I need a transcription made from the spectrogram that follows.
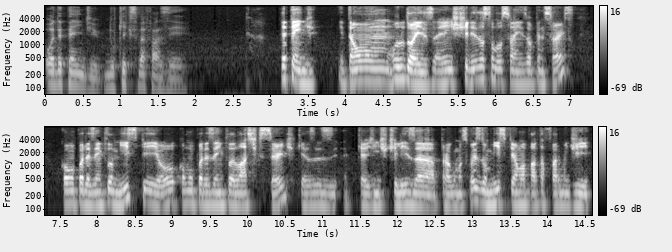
ou depende do que, que você vai fazer? Depende. Então, os dois, a gente utiliza soluções open source, como por exemplo o MISP ou como por exemplo Elasticsearch, que às vezes que a gente utiliza para algumas coisas. O MISP é uma plataforma de,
